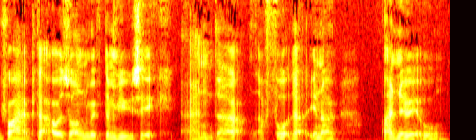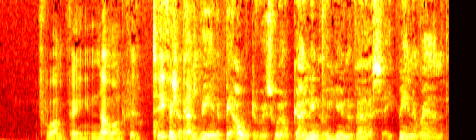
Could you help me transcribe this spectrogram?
vibe that I was on with the music, and uh, I thought that you know I knew it all. For one thing, no one could I teach, think that's and being a bit older as well, going into a university, being around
